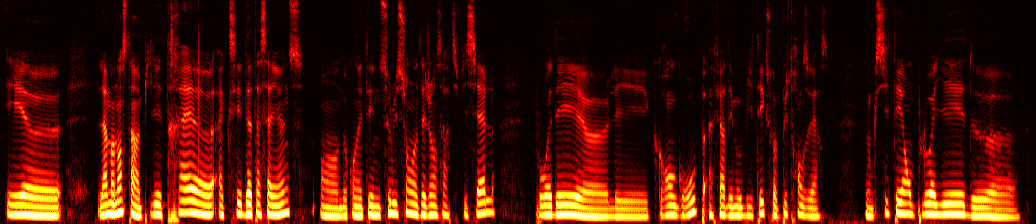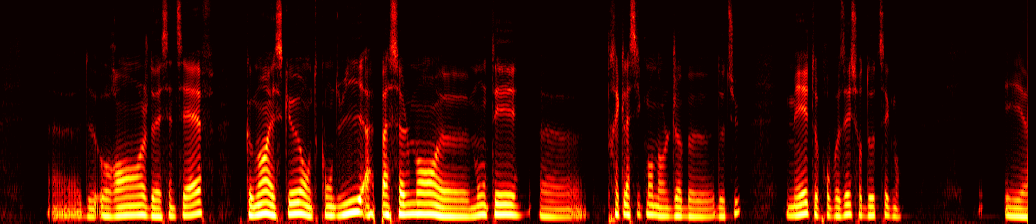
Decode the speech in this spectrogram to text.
Et euh, là, maintenant, c'était un pilier très axé data science. donc, on était une solution d'intelligence artificielle pour aider les grands groupes à faire des mobilités qui soient plus transverses. Donc, si tu es employé de Orange, de SNCF, Comment est-ce qu'on te conduit à pas seulement euh, monter euh, très classiquement dans le job euh, de-dessus, mais te proposer sur d'autres segments? Et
